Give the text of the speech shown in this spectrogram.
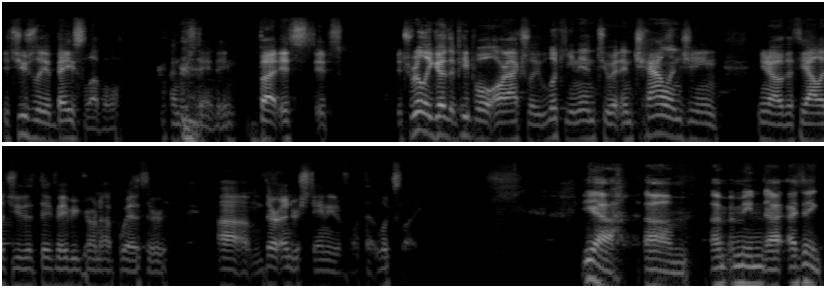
it's usually a base level understanding but it's it's it's really good that people are actually looking into it and challenging you know the theology that they've maybe grown up with or um, their understanding of what that looks like. Yeah um, I, I mean I, I think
